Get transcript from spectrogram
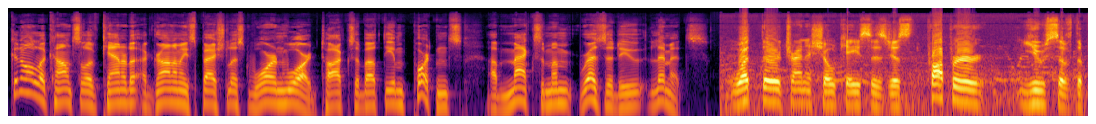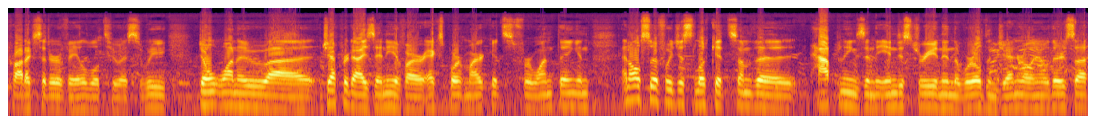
Canola Council of Canada agronomy specialist Warren Ward talks about the importance of maximum residue limits. What they're trying to showcase is just proper use of the products that are available to us. We don't want to uh, jeopardize any of our export markets for one thing, and, and also if we just look at some of the happenings in the industry and in the world in general, you know, there's a,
